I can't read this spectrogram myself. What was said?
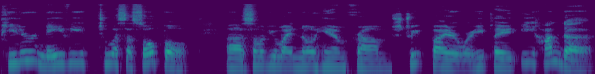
Peter Navy Tuiasosopo. Uh, some of you might know him from Street Fighter, where he played E Honda.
